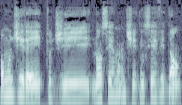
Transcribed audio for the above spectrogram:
como o direito de não ser mantido em servidão.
